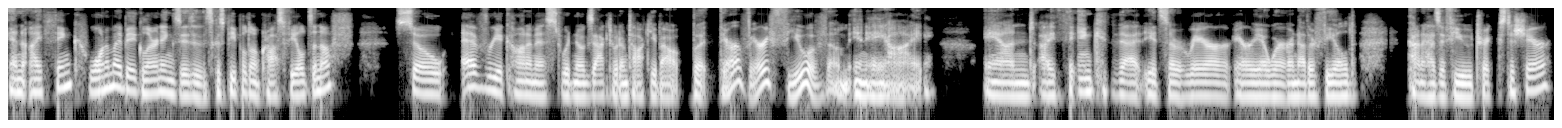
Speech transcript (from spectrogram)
And I think one of my big learnings is it's because people don't cross fields enough. So every economist would know exactly what I'm talking about, but there are very few of them in AI. And I think that it's a rare area where another field kind of has a few tricks to share.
